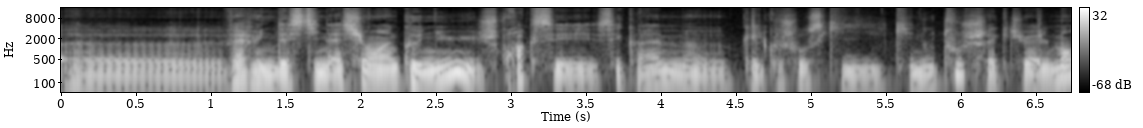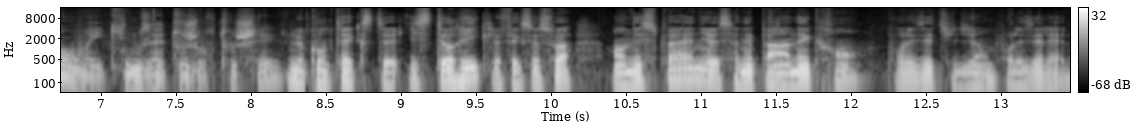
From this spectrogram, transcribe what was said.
vers une destination inconnue? Je crois que c'est c'est quand même quelque chose qui qui nous touche actuellement et qui nous a toujours touchés. Le contexte historique, le fait que ce soit en Espagne, ça n'est pas un écran pour les étudiants, pour les élèves?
